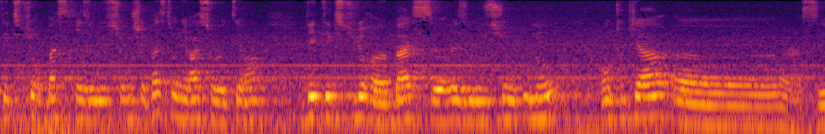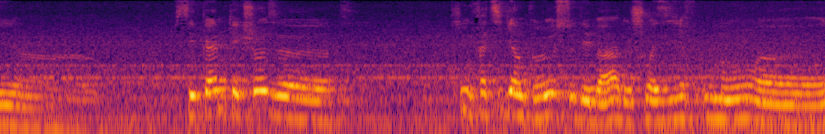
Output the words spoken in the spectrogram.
texture basse résolution. Je sais pas si on ira sur le terrain des textures basse résolution ou non. En tout cas, voilà, c'est c'est quand même quelque chose euh, qui me fatigue un peu, ce débat de choisir ou non. Euh,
